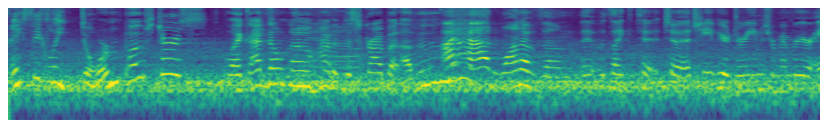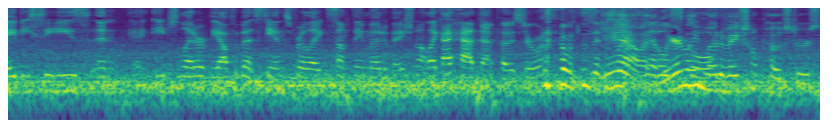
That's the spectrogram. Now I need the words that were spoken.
basically dorm posters. Like I don't know how to describe it other than that. I that. had one of them. It was like to, to achieve your dreams, remember your ABCs, and each letter of the alphabet stands for like something motivational. Like I had that poster when I was in yeah, like middle weirdly school. motivational posters.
